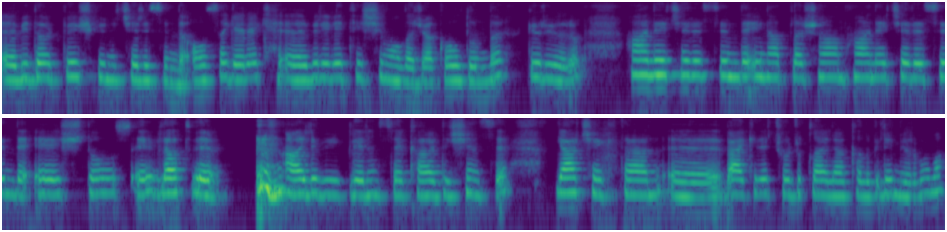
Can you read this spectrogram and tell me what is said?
e, bir 4-5 gün içerisinde olsa gerek e, bir iletişim olacak olduğunda görüyorum. Hane içerisinde inatlaşan, hane içerisinde eş, dost, evlat ve aile büyüklerinse, kardeşinse gerçekten e, belki de çocukla alakalı bilemiyorum ama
